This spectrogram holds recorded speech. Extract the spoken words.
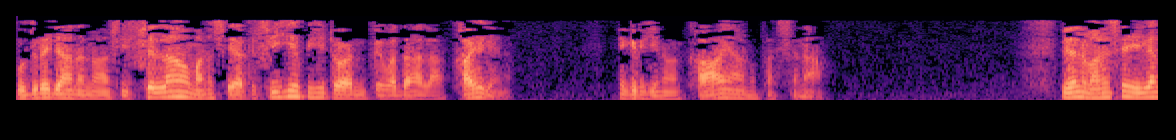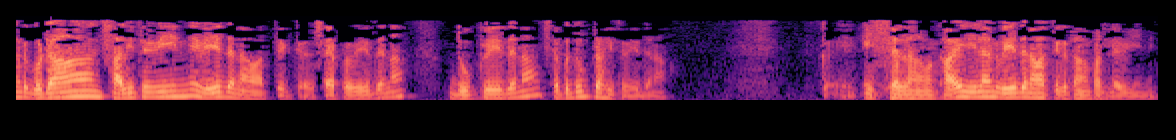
බුදුරජාණන් වහන්සේ ඉස්සෙල්ලාම මිනිසයාට සිහිය පිහිටවන්නට වදාලා කය ගැන. ඒකට කියනවා කායානුපස්සනාව. ඊළඟ මිනිස්සේ ඊළඟට ගොඩාක් සලිත වෙ ඉන්නේ වේදනාවත් එක්ක. සැප වේදනා, දුක් වේදනා, සැප දුක් රහිත වේදනා. ඉස්සෙල්ලාම කය ඊළඟ වේදනාවත් එක තමයි පටලැවෙන්නේ.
